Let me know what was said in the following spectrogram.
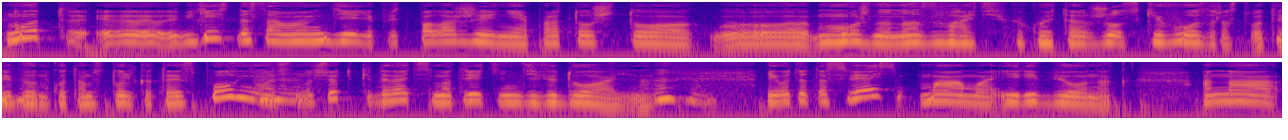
Ну вот э, есть на самом деле предположение про то, что можно назвать какой-то жесткий возраст. Вот ребенку там столько-то исполнилось, но все-таки давайте смотреть индивидуально. И вот эта связь мама и ребенок, она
